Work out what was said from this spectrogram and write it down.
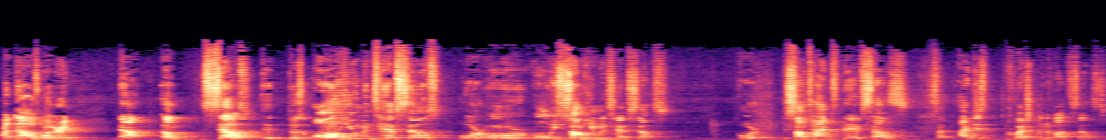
Uh, now I was wondering. Now, um, cells. uh, Does all humans have cells, or or only some humans have cells, or sometimes they have cells? So I just questioned about cells.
